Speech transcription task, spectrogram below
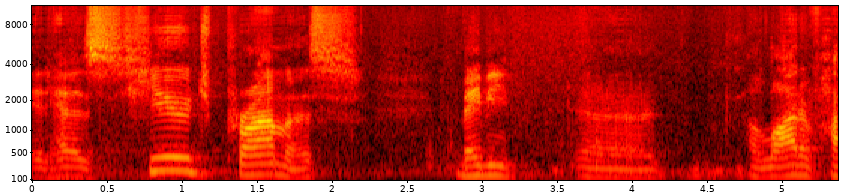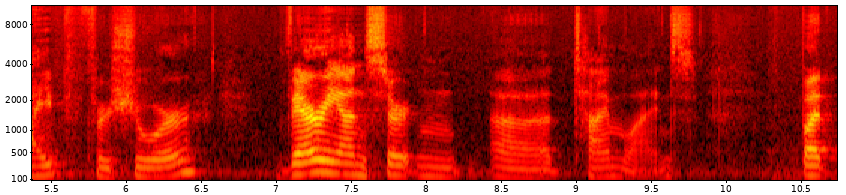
It has huge promise, maybe uh, a lot of hype for sure, very uncertain uh, timelines. But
